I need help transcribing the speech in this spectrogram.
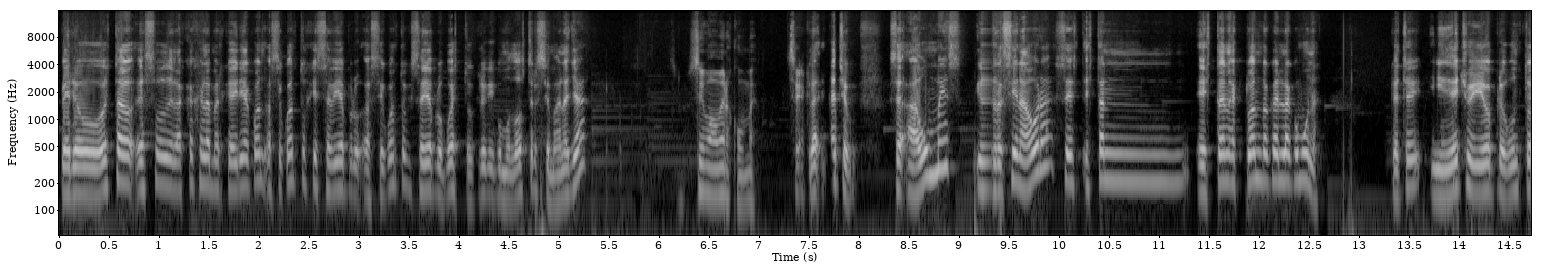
Pero esta, eso de las cajas de la mercadería, ¿cuándo- ¿hace cuánto que se había pro- hace cuánto que se había propuesto? Creo que como dos, tres semanas ya. Sí, más o menos como un mes. Cacho, O sea, a un mes y recién ahora se est- están, están actuando acá en la comuna. ¿Cachai? Y de hecho yo pregunto,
